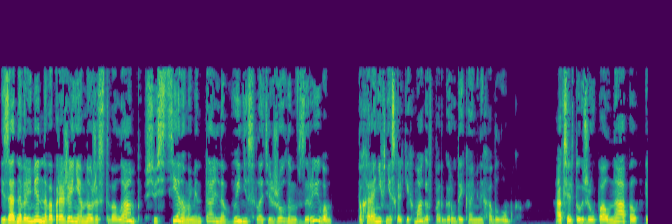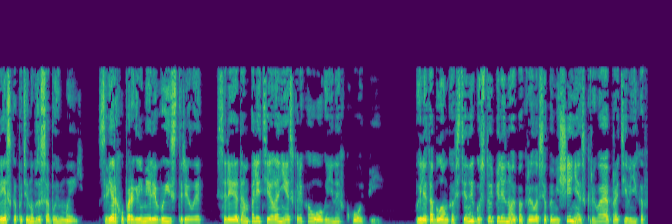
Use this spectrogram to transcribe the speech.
Из-за одновременного поражения множества ламп всю стену моментально вынесло тяжелым взрывом, похоронив нескольких магов под грудой каменных обломков. Аксель тут же упал на пол, резко потянув за собой Мэй. Сверху прогремели выстрелы, следом полетело несколько огненных копий. Пыль от обломков стены густой пеленой покрыла все помещение, скрывая противников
